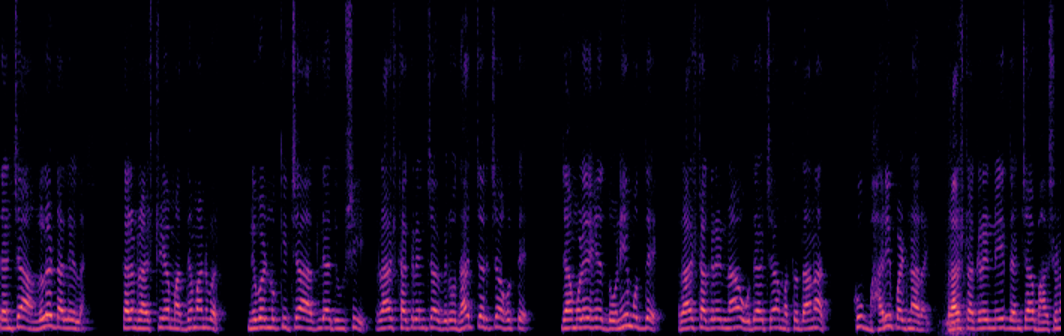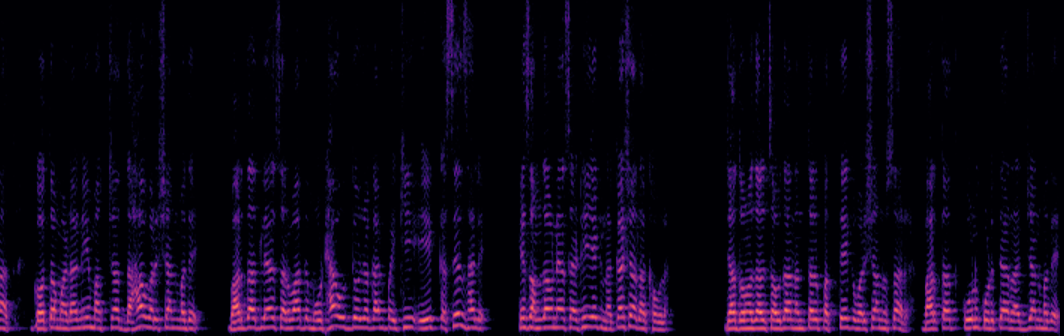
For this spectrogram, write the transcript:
त्यांच्या अंगलट आलेला कारण राष्ट्रीय माध्यमांवर निवडणुकीच्या आदल्या दिवशी राज ठाकरेंच्या विरोधात चर्चा होते ज्यामुळे हे दोन्ही मुद्दे राज ठाकरेंना उद्याच्या मतदानात खूप भारी पडणार आहेत. राज ठाकरेंनी त्यांच्या भाषणात गौतम अडाणी मागच्या दहा वर्षांमध्ये भारतातल्या सर्वात मोठ्या उद्योजकांपैकी एक कसे झाले हे समजावण्यासाठी एक नकाशा दाखवला. ज्या दोन हजार चौदा नंतर प्रत्येक वर्षानुसार भारतात कोणकोणत्या राज्यांमध्ये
